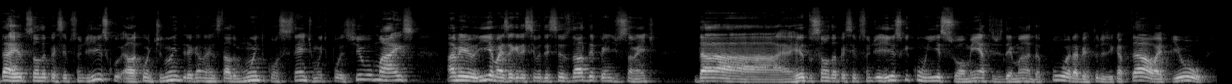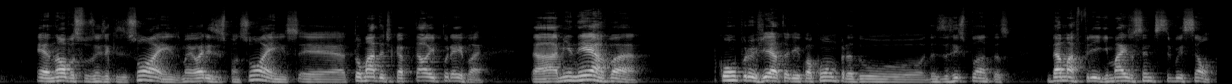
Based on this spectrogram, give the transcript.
da redução da percepção de risco, ela continua entregando um resultado muito consistente, muito positivo, mas a melhoria mais agressiva desse resultado depende justamente da redução da percepção de risco e, com isso, aumento de demanda por abertura de capital, IPO, é, novas fusões e aquisições, maiores expansões, é, tomada de capital e por aí vai. Tá? A Minerva, com o projeto ali, com a compra do, das 16 plantas da Mafrig, mais o centro de distribuição,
